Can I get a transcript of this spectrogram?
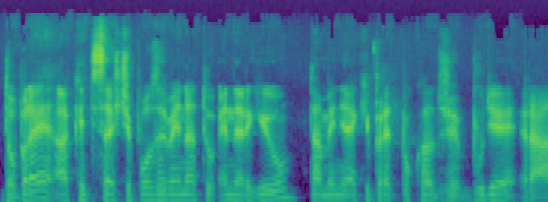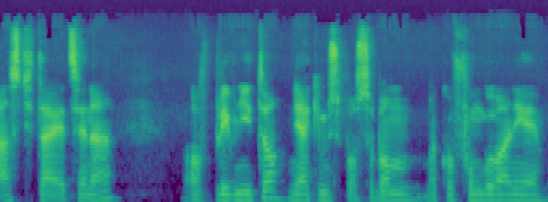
Dobre, a keď sa ešte pozrieme na tú energiu, tam je nejaký predpoklad, že bude rásť tá je cena ovplyvní to nejakým spôsobom ako fungovanie?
